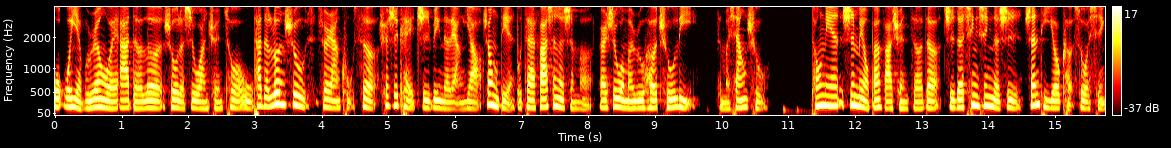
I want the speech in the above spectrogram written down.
我我也不认为阿德勒说的是完全错误。他的论述虽然苦涩，却是可以治病的良药。重点不在发生了什么，而是我们如何处理、怎么相处。童年是没有办法选择的。值得庆幸的是，身体有可塑性。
